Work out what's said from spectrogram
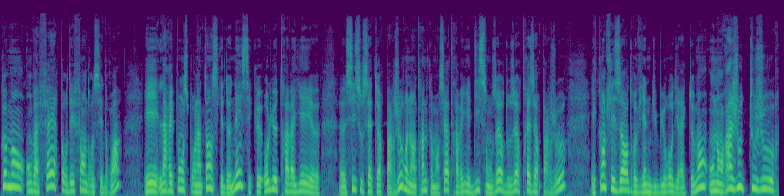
comment on va faire pour défendre ses droits? Et la réponse pour l'instant, ce qui est donné, c'est qu'au lieu de travailler 6 euh, euh, ou 7 heures par jour, on est en train de commencer à travailler 10, 11 heures, 12 heures, 13 heures par jour. Et quand les ordres viennent du bureau directement, on en rajoute toujours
